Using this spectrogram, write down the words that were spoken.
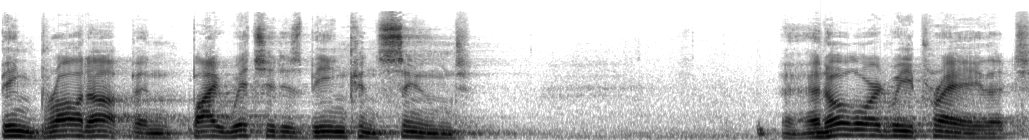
being brought up and by which it is being consumed. And, O oh Lord, we pray that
